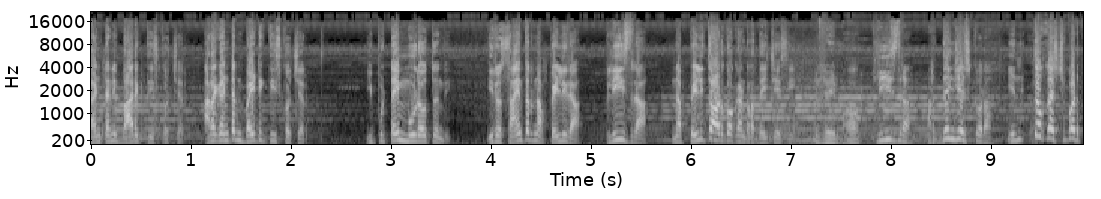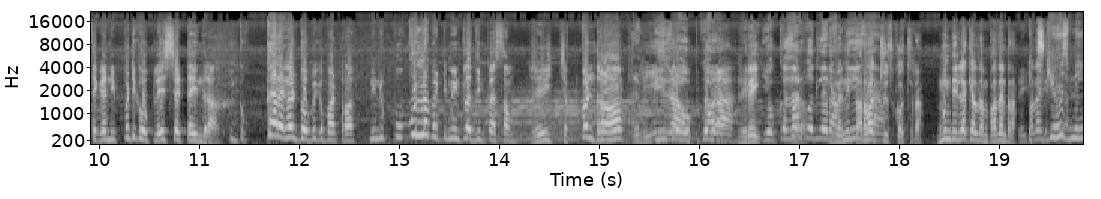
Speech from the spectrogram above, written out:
గంటని బారికి తీసుకొచ్చారు. అరగంటని బయటికి తీసుకొచ్చారు. ఇప్పుడు టైం మూడు అవుతుంది ఈరోజు సాయంత్రం నా పెళ్ళిరా ప్లీజ్ రా నా పెళ్ళితో ఆడుకోకండి రా దయచేసి రేమా ప్లీజ్ రా అర్థం చేసుకోరా. ఎంతో కష్టపడితే కానీ ఇప్పటికో ప్లేస్ సెట్ అయిందిరా. ఇంకొక అరగంట ఓపిక పట్టరా. నిన్ను పువ్వుల్లో పెట్టి మీ ఇంట్లో దింపేస్తాం. రే చెప్పండి రా ప్లీజ్ రా ఒప్పుకోరా. ఈ ఒక్కసారి వదిలేరా ఇవన్నీ తర్వాత రా. చూసుకోవచ్చురా. ముందు ఇళ్ళకి వెళ్దాం పదండి రా excuse me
